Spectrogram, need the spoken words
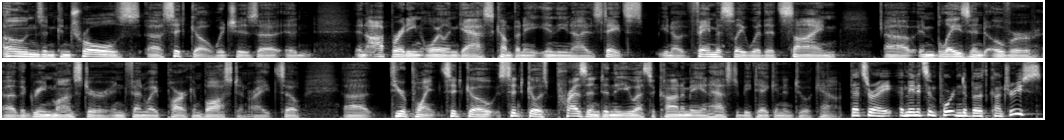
owns and controls uh, Citgo, which is a, an, an, operating oil and gas company in the United States. You know, famously with its sign uh, emblazoned over uh, the Green Monster in Fenway Park in Boston, right? So, uh, to your point, Citgo Citgo is present in the U.S. economy and has to be taken into account. That's right. I mean, it's important to both countries.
